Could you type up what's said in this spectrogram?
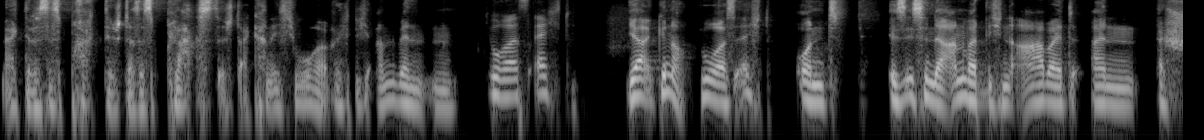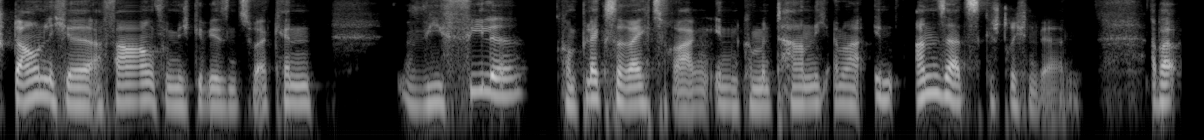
Merkte, das ist praktisch, das ist plastisch, da kann ich Jura richtig anwenden. Jura ist echt. Ja, genau, Jura ist echt. Und es ist in der anwaltlichen Arbeit eine erstaunliche Erfahrung für mich gewesen zu erkennen, wie viele komplexe Rechtsfragen in Kommentaren nicht einmal im Ansatz gestrichen werden. Aber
